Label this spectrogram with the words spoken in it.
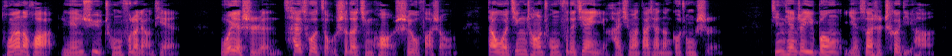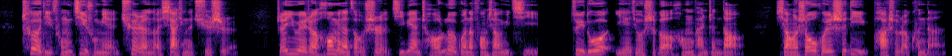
同样的话连续重复了两天。我也是人，猜错走势的情况时有发生，但我经常重复的建议，还希望大家能够重视。今天这一崩也算是彻底哈，彻底从技术面确认了下行的趋势。这意味着后面的走势，即便朝乐观的方向预期，最多也就是个横盘震荡，想收回失地，怕是有点困难。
